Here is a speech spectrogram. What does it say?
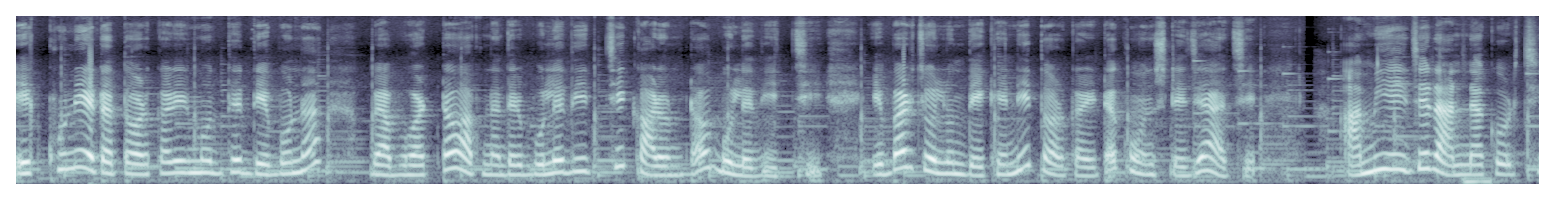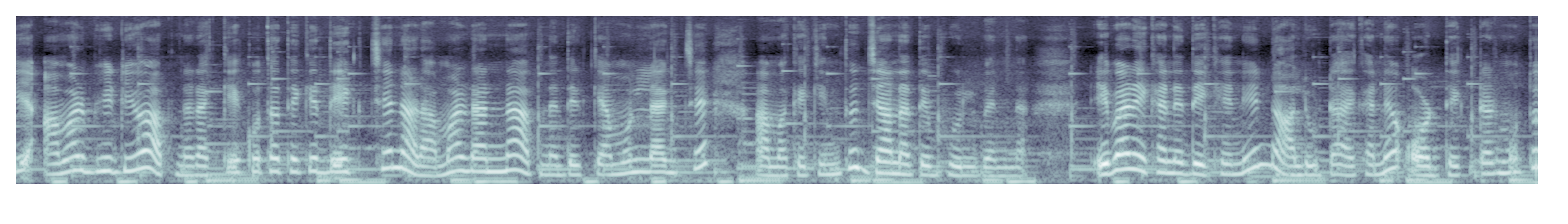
এক্ষুনি এটা তরকারির মধ্যে দেব না, ব্যবহারটাও আপনাদের বলে দিচ্ছি, কারণটাও বলে দিচ্ছি। এবার চলুন দেখে নিই তরকারিটা কোন স্টেজে আছে। আমি এই যে রান্না করছি, আমার ভিডিও আপনারা কে কোথা থেকে দেখছেন আর আমার রান্না আপনাদের কেমন লাগছে, আমাকে কিন্তু জানাতে ভুলবেন না। এবার এখানে দেখে নিন, আলুটা এখানে অর্ধেকটার মতো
